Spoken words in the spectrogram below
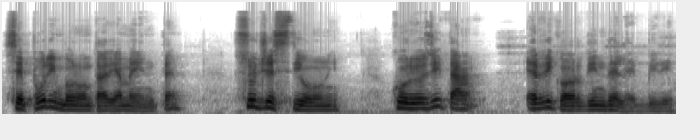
seppur involontariamente, suggestioni, curiosità e ricordi indelebili.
